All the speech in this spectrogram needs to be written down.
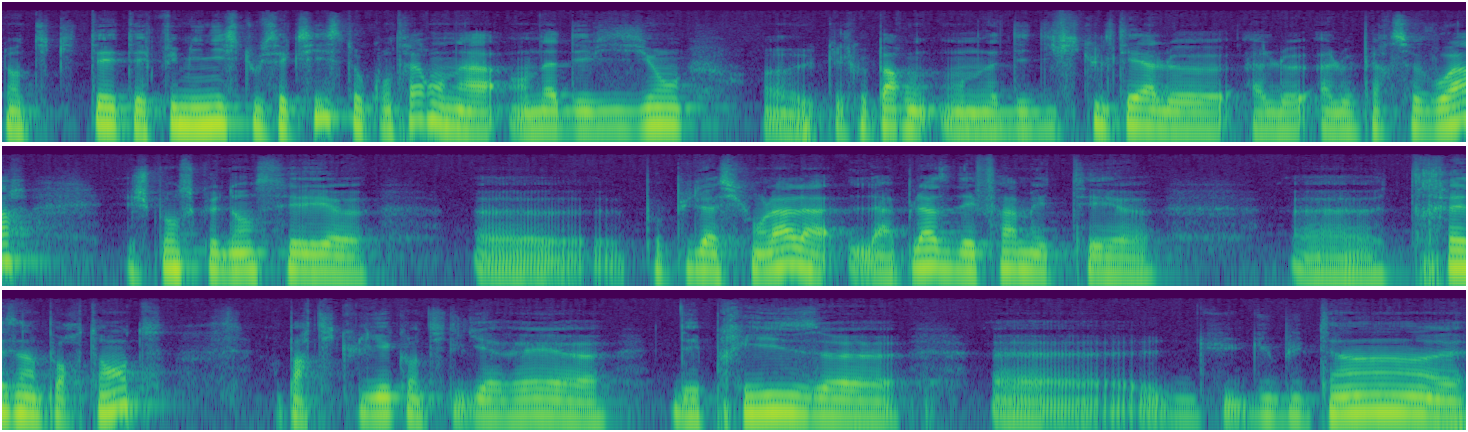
l'Antiquité était féministe ou sexiste. Au contraire, on a, on a des visions, quelque part, on, a des difficultés à le, à le, à le, percevoir. Et je pense que dans ces euh, population-là, la, place des femmes était euh, euh, très importante, en particulier quand il y avait des prises du, butin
